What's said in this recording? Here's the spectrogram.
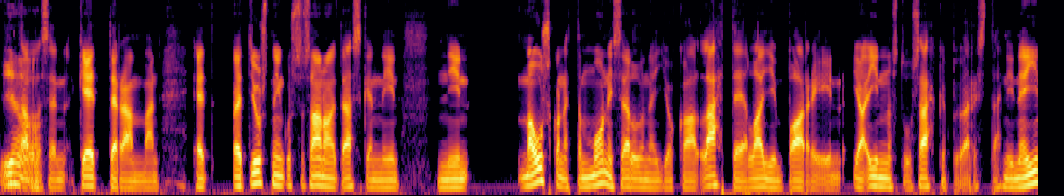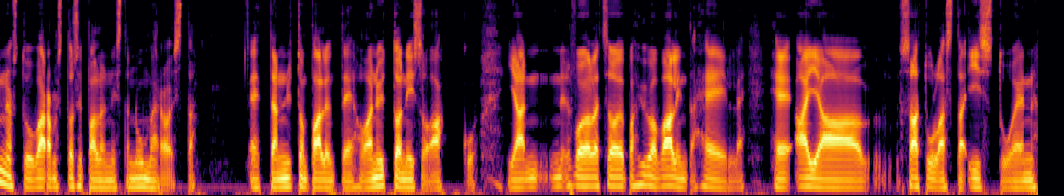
mm. tällaisen ketterämmän. Että et just niin kuin sä sanoit äsken, niin, niin mä uskon, että moni sellainen, joka lähtee lajin pariin ja innostuu sähköpyöristä, niin ne innostuu varmasti tosi paljon niistä numeroista että nyt on paljon tehoa, nyt on iso akku. Ja voi olla, että se on jopa hyvä valinta heille. He ajaa satulasta istuen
